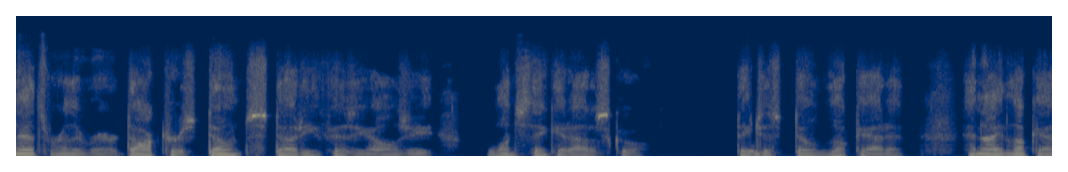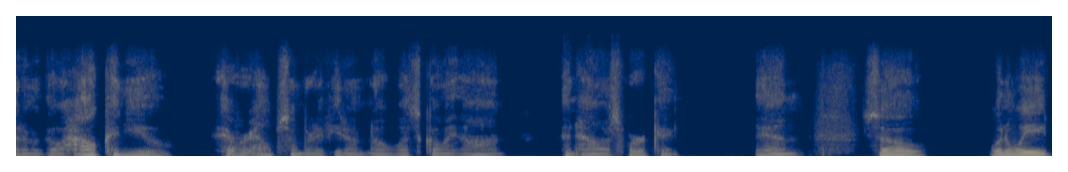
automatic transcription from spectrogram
that's really rare. Doctors don't study physiology once they get out of school. They just don't look at it. And I look at them and go, how can you ever help somebody if you don't know what's going on? and how it's working. And so when we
